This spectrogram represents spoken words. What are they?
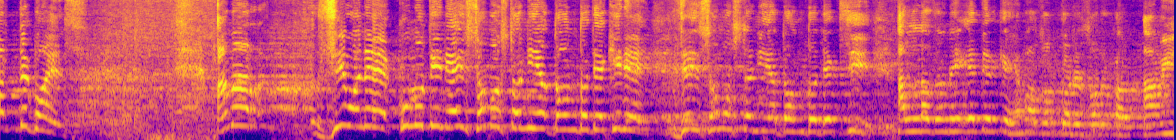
অর্ধেক বয়স। আমার জীবনে কোনোদিন এই সমস্ত নিয়ে দ্বন্দ্ব দেখি নেই যেই সমস্ত নিয়ে দ্বন্দ্ব দেখছি, আল্লাহ জানে এদেরকে হেফাজত করে সরকার আমি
